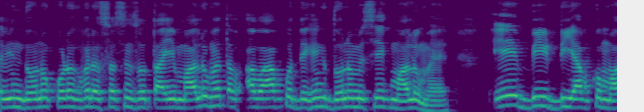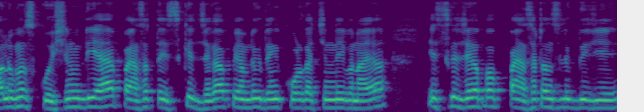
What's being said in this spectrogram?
तब इन दोनों कोडों का फल सस्टेंस होता है, ये मालूम है? तब अब आपको देखेंगे दोनों में से एक मालूम है। ए बी डी आपको मालूम है क्वेश्चन में दिया है, पैंसठ तो इसके जगह पे हम लिख देंगे कोड का चिन्ह नहीं बनाया। इसके जगह पर पैंसठ अंश लिख दीजिए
